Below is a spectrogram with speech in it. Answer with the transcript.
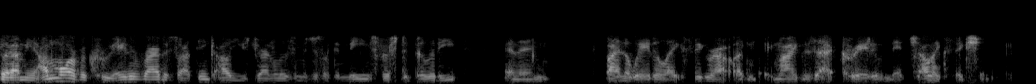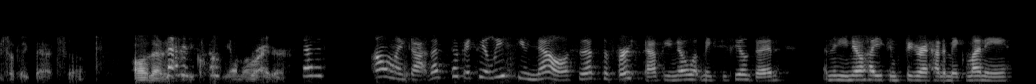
But I mean, I'm more of a creative writer, so I think I'll use journalism as just like a means for stability, and then find a way to like figure out like my exact creative niche. I like fiction and stuff like that. So all that is That pretty is cool. I'm a writer. That is, oh my God, that's so great. See, at least you know. So that's the first step. You know what makes you feel good, and then you know how you can figure out how to make money,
